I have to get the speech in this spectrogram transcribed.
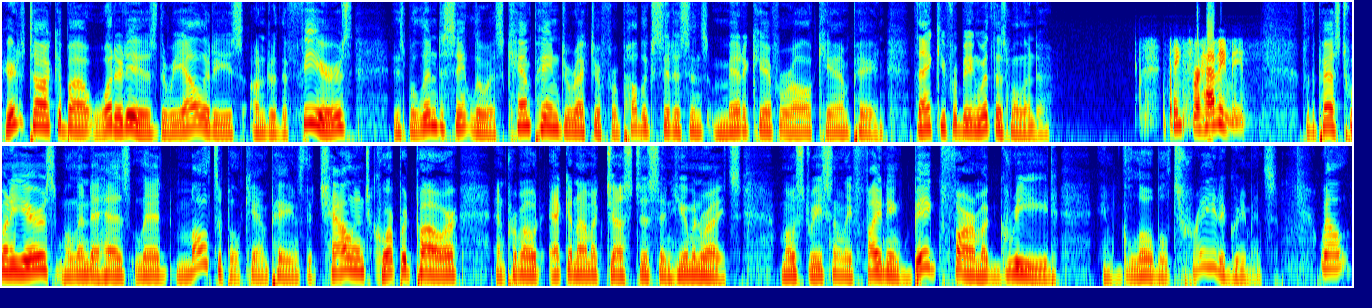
Here to talk about what it is, the realities under the fears, is Melinda St. Louis, campaign director for Public Citizen's Medicare for All campaign. Thank you for being with us, Melinda. Thanks for having me. For the past 20 years, Melinda has led multiple campaigns that challenge corporate power and promote economic justice and human rights, most recently fighting big pharma greed in global trade agreements. Well,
